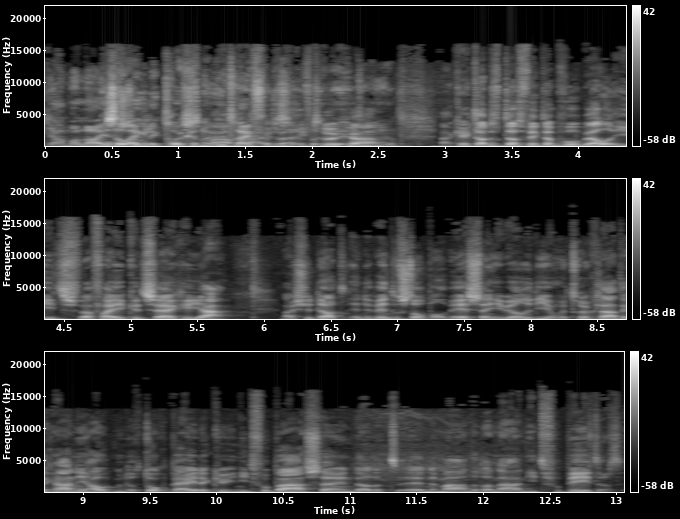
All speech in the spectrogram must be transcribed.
Ja, maar Lai zou eigenlijk terug gaan naar Utrecht voor de, voor voor de teruggaan. winter, Nou, kijk, dat, is, dat vind ik dan bijvoorbeeld wel iets waarvan je kunt zeggen, ja, als je dat in de winterstop al wist en je wilde die jongen terug laten gaan, je houdt me er toch bij, dan kun je niet verbaasd zijn dat het in de maanden daarna niet verbetert.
